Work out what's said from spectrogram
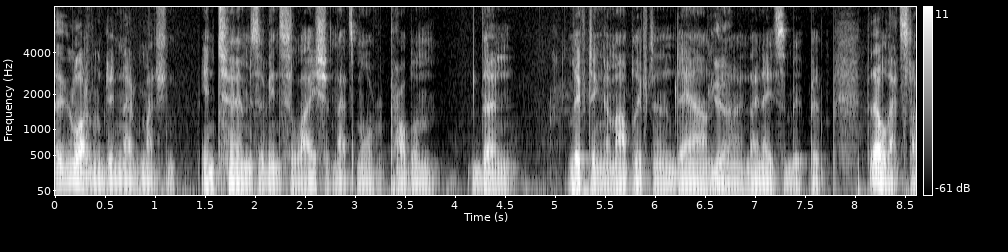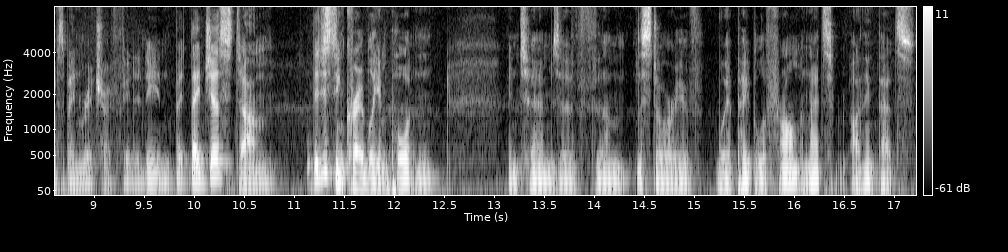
a lot of them didn't have much in, terms of insulation. That's more of a problem than lifting them up, lifting them down. You Yeah. know, they need some bit, but, but all that stuff's been retrofitted in. But they just um, they're just incredibly important in terms of um, the story of where people are from, and that's I think that's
